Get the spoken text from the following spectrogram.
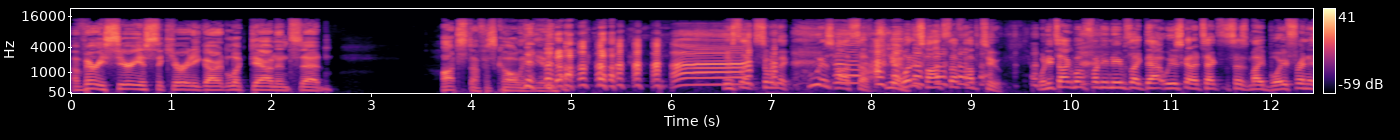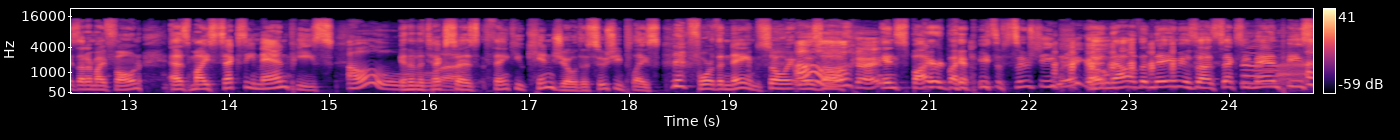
A very serious security guard looked down and said, "Hot Stuff is calling you." There's like somebody like, who is Hot Stuff? What is Hot Stuff up to? When you talk about funny names like that, we just got a text that says, my boyfriend is under my phone as my sexy man piece. Oh. And then the text says, "Thank you, Kinjo, the sushi place, for the name." So it was Oh. uh, Okay. inspired by a piece of sushi, There you go. and now the name is a sexy man piece.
